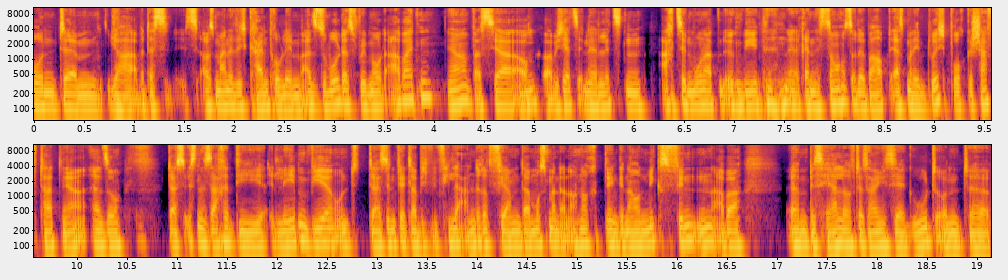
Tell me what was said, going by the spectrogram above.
Und ähm, ja, aber das ist aus meiner Sicht kein Problem. Also sowohl das Remote-Arbeiten, ja, was ja auch, mhm. glaube ich, jetzt in den letzten 18 Monaten irgendwie eine Renaissance oder überhaupt erstmal den Durchbruch geschafft hat. Ja, also das ist eine Sache, die leben wir und da sind wir, glaube ich, wie viele andere Firmen. Da muss man dann auch noch den genauen Mix finden. Aber ähm, bisher läuft das eigentlich sehr gut und äh,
